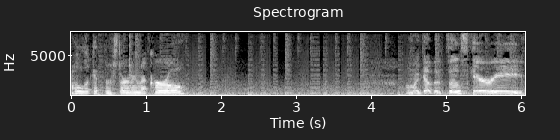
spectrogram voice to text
Oh, look at, they're starting to curl. Oh my God, that's so scary.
